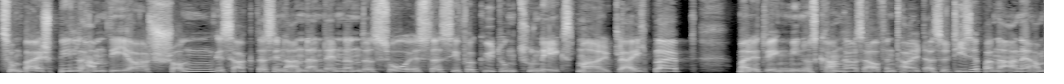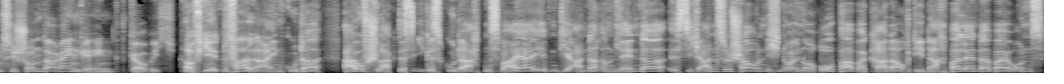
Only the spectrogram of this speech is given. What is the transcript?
Zum Beispiel haben die ja schon gesagt, dass in anderen Ländern das so ist, dass die Vergütung zunächst mal gleich bleibt meinetwegen minus Krankenhausaufenthalt. Also diese Banane haben Sie schon da reingehängt, glaube ich. Auf jeden Fall. Ein guter Aufschlag des IGES-Gutachtens war ja eben, die anderen Länder sich anzuschauen, nicht nur in Europa, aber gerade auch die Nachbarländer bei uns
